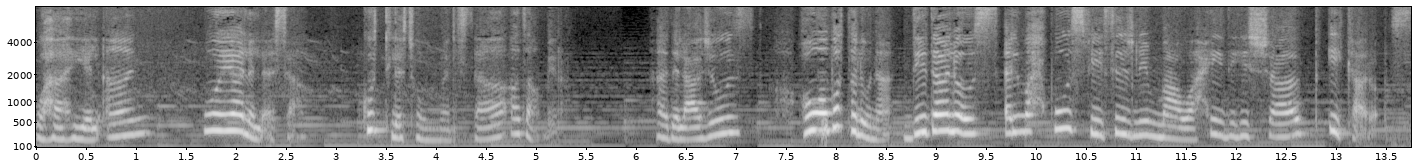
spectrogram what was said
وها هي الآن ويا للأسى كتلة ملساء ضامرة هذا العجوز هو بطلنا ديدالوس المحبوس في سجن مع وحيده الشاب إيكاروس.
